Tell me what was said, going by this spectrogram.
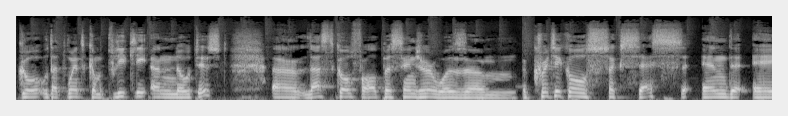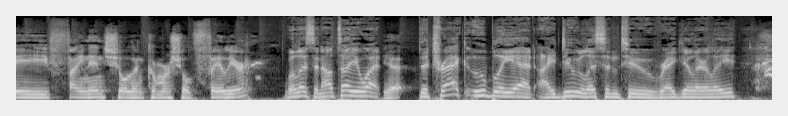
go that went completely unnoticed. Uh, Last Call for All Passenger was um, a critical success and a financial and commercial failure. Well, listen, I'll tell you what. Yeah. The track Oubliette, I do listen to regularly.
